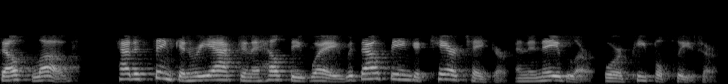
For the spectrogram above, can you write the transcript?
self-love, how to think and react in a healthy way without being a caretaker, an enabler, or a people pleaser.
